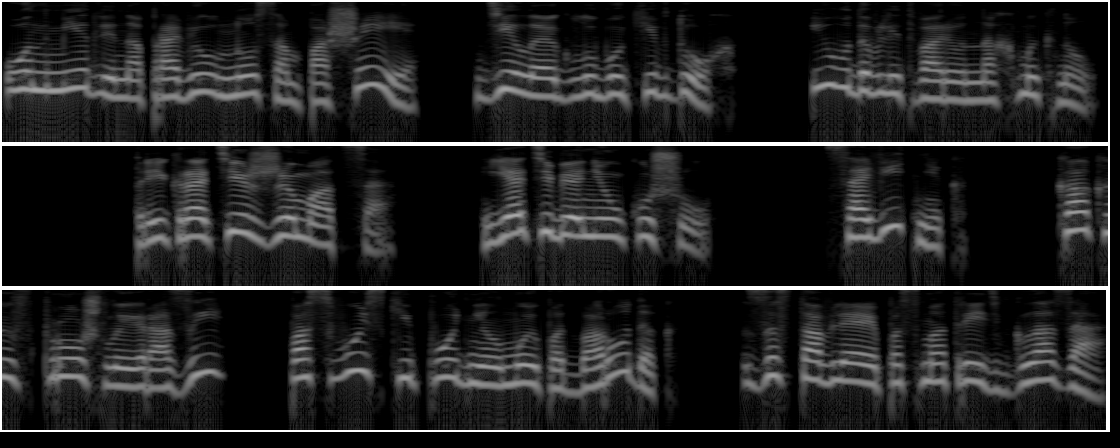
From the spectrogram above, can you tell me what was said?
Он медленно провел носом по шее делая глубокий вдох, и удовлетворенно хмыкнул. «Прекрати сжиматься! Я тебя не укушу!» Советник, как и в прошлые разы, по-свойски поднял мой подбородок, заставляя посмотреть в глаза,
